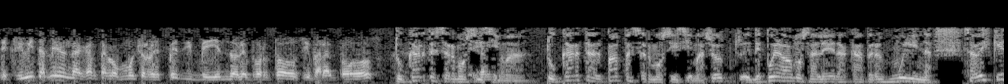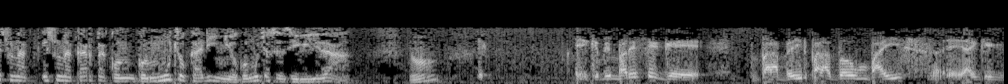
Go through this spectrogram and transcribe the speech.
escribí también una carta con mucho respeto y pidiéndole por todos y para todos. Tu carta es hermosísima. Tu carta al Papa es hermosísima. Yo después la vamos a leer acá, pero es muy linda. ¿Sabés qué es una es una carta con, con mucho cariño, con mucha sensibilidad, ¿no? Eh, que me parece que para pedir para todo un país eh, hay que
